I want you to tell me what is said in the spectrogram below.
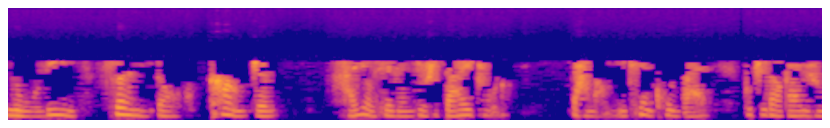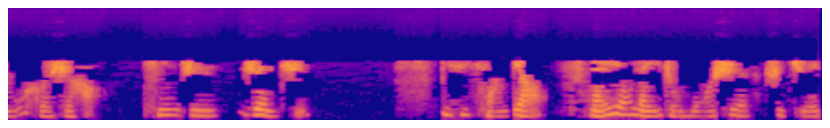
努力、奋斗、抗争。还有些人就是呆住了，大脑一片空白，不知道该如何是好，听之任之。必须强调，没有哪一种模式是绝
